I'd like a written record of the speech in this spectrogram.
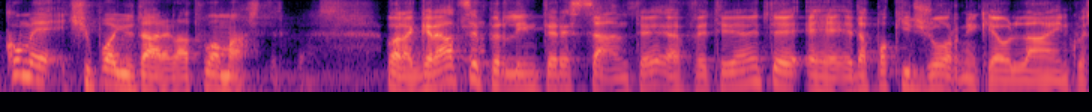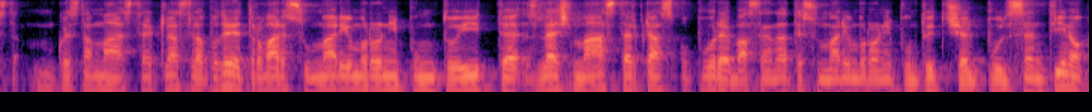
come ci può aiutare la tua masterclass? Guarda, grazie per l'interessante. Effettivamente è, è, da pochi giorni che è online questa, questa, masterclass. La potete trovare su mariomoroni.it slash masterclass oppure basta andate su mariomoroni.it, c'è il pulsantino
